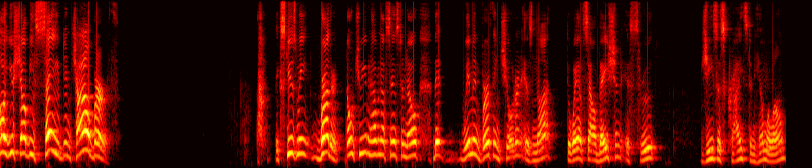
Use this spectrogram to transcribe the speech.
Oh, you shall be saved in childbirth. Excuse me, brethren, don't you even have enough sense to know that women birthing children is not the way of salvation, is through Jesus Christ and Him alone?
